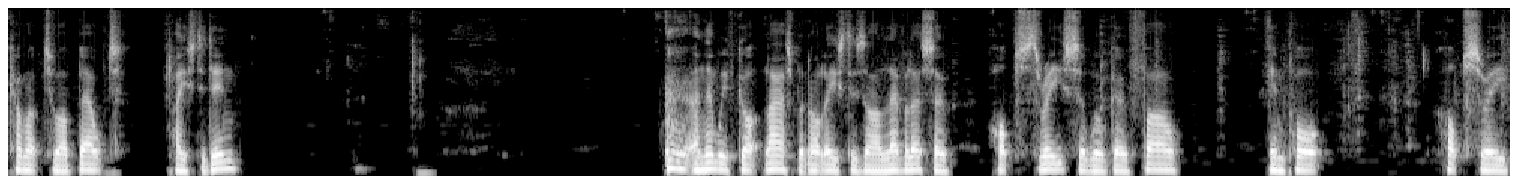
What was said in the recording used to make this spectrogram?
come up to our belt, paste it in. and then we've got last but not least is our leveler so hops 3 so we'll go file import hops 3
